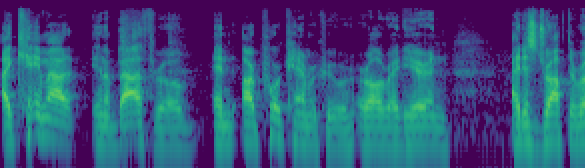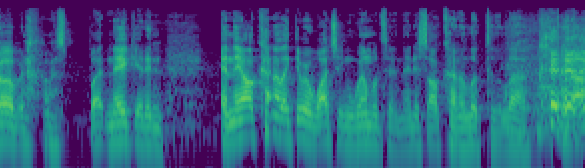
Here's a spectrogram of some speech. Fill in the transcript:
I came out in a bathrobe, and our poor camera crew are all right here, and I just dropped the robe, and I was butt naked, and and they all kind of like they were watching Wimbledon. They just all kind of looked to the left. you know?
